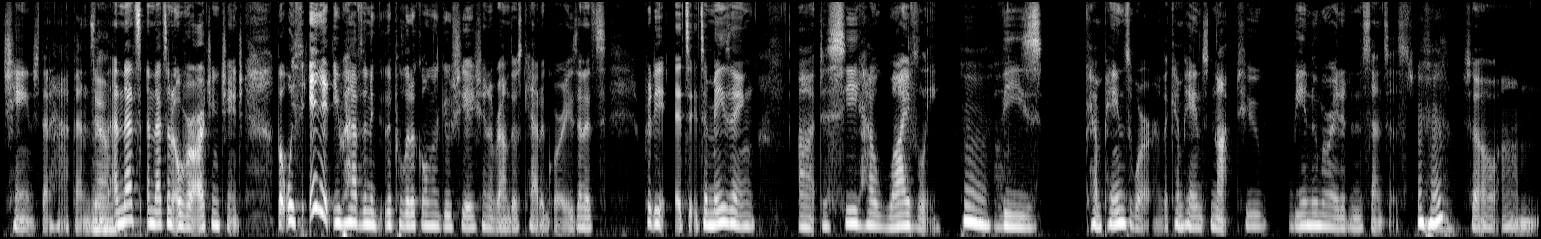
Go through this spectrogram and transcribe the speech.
change that happens, Yeah. and, and that's and that's an overarching change. But within it, you have the, the political negotiation around those categories, and it's pretty. It's it's amazing uh, to see how lively these campaigns were. The campaigns not to be enumerated in the census. So um,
